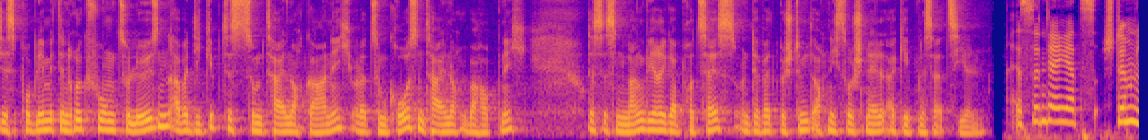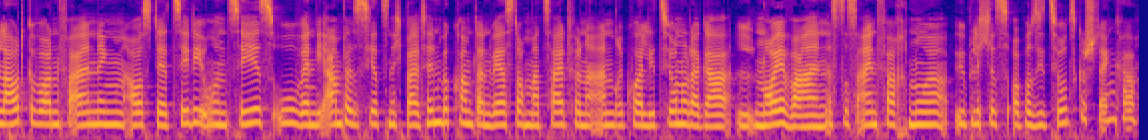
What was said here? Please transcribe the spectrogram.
das Problem mit den Rückführungen zu lösen, aber die gibt es zum Teil noch gar nicht oder zum großen Teil noch überhaupt nicht. Das ist ein langwieriger Prozess und der wird bestimmt auch nicht so schnell Ergebnisse erzielen. Es sind ja jetzt Stimmen laut geworden, vor allen Dingen aus der CDU und CSU. Wenn die Ampel es jetzt nicht bald hinbekommt, dann wäre es doch mal Zeit für eine andere Koalition oder gar Neuwahlen. Ist das einfach nur übliches Oppositionsgestänker?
